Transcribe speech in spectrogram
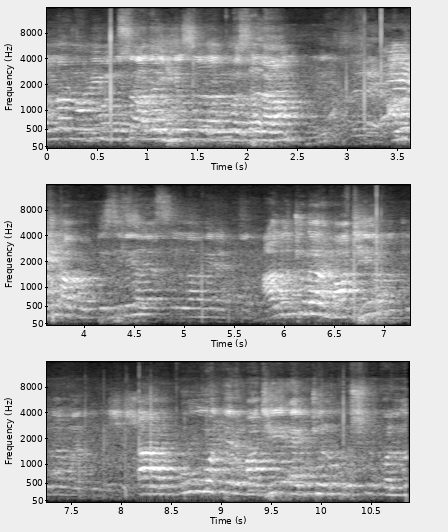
আল্লাহ নবী মুসা আলাইহিস সালাম আলোচনা করতেছিলেন। আলোচনার মাঝে আর উম্মতের মাঝে একজন প্রশ্ন করল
